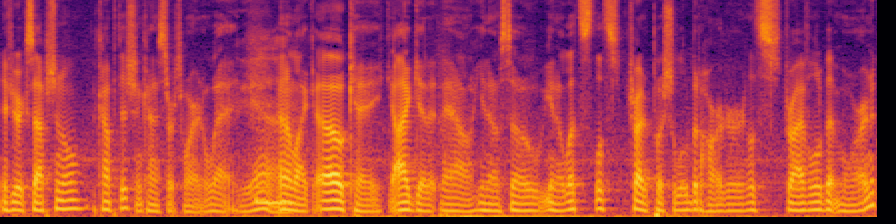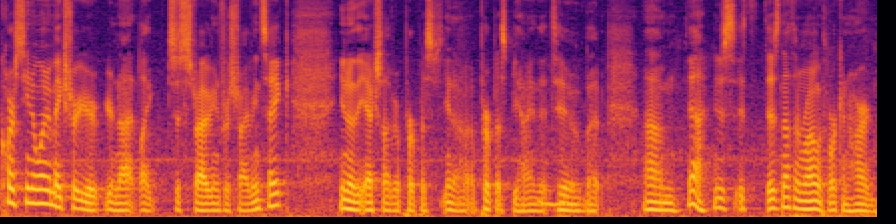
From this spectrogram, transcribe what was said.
If you're exceptional, the competition kind of starts wearing away. Yeah. And I'm like, okay, I get it now. You know, so you know, let's let's try to push a little bit harder. Let's strive a little bit more. And of course, you know, want to make sure you're you're not like just striving for striving's sake. You know, that you actually have a purpose. You know, a purpose behind it too. But um, yeah, it's, it's, there's nothing wrong with working hard.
